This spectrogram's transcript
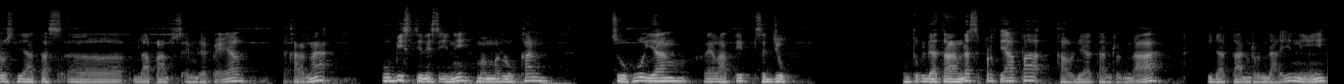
harus di atas eh, 800 mdpl? karena kubis jenis ini memerlukan suhu yang relatif sejuk. Untuk di dataran rendah seperti apa? Kalau di dataran rendah, di dataran rendah ini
